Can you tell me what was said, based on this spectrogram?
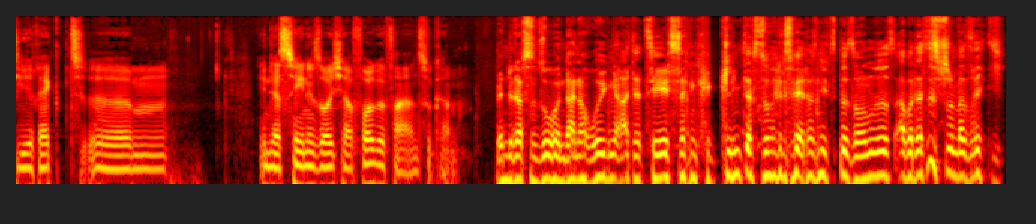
direkt ähm, in der Szene solche Erfolge feiern zu können. Wenn du das so in deiner ruhigen Art erzählst, dann klingt das so, als wäre das nichts Besonderes, aber das ist schon was richtig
